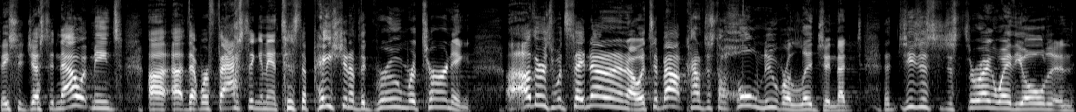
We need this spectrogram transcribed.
they suggested now it means uh, uh that we're fasting in anticipation of the groom returning. Uh, others would say, no, no, no, no. It's about kind of just a whole new religion, that, that Jesus is just throwing away the old and,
